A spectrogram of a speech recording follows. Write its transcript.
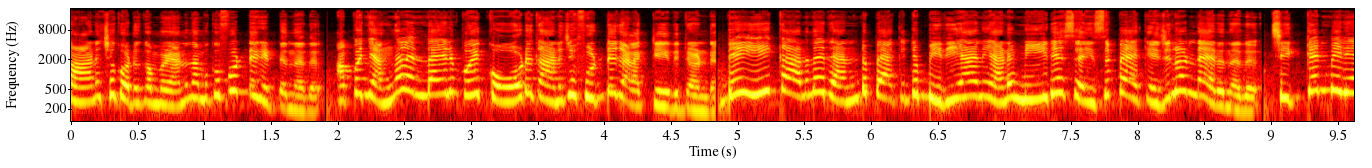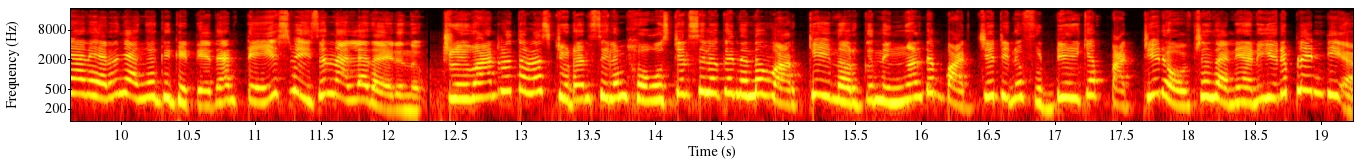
കാണിച്ചു കൊടുക്കുമ്പോഴാണ് നമുക്ക് ഫുഡ് കിട്ടുന്നത്. അപ്പൊ ഞങ്ങൾ എന്തായാലും പോയി കോഡ് കാണിച്ച് ഫുഡ് കളക്ട് ചെയ്തിട്ടുണ്ട്. ഡേ ഈ കാണുന്ന രണ്ട് പാക്കറ്റ് ബിരിയാണിയാണ് മീഡിയം സൈസ് പാക്കേജിൽ ഉണ്ടായിരുന്നത്. ചിക്കൻ ബിരിയാണിയായിരുന്നു ഞങ്ങൾക്ക് കിട്ടിയത്. ടേസ്റ്റ് വൈസ് നല്ലതായിരുന്നു. ട്രിവാൻഡ്രത്തുള്ള സ്റ്റുഡൻസിലും ഹോസ്റ്റൽസിലൊക്കെ നിന്ന് വർക്ക് ചെയ്യുന്നവർക്ക് നിങ്ങളുടെ ബഡ്ജറ്റിന് ഫുഡ് കഴിക്കാൻ പറ്റിയ ഒരു ഓപ്ഷൻ തന്നെയാണ് ഈ ഒരു പ്ലെന്റിയ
